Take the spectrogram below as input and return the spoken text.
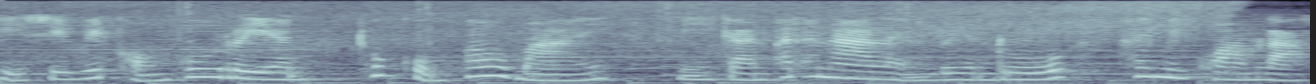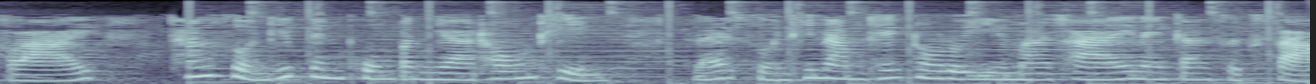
ถีชีวิตของผู้เรียน ทุกกลุ่มเป้าหมาย มีการพัฒนาแหล่งเรียนรู้ให้มีความหลากหลาย ทั้งส่วนที่เป็นภูมิปัญญาท้องถิ่น และส่วนที่นำเทคโนโลยีมาใช้ในการศึกษา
